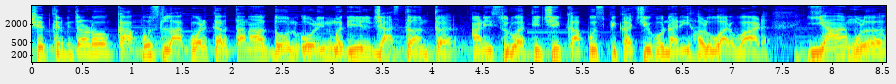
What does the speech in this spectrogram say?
शेतकरी मित्रांनो कापूस लागवड करताना दोन ओळींमधील जास्त अंतर आणि सुरुवातीची कापूस पिकाची होणारी हळूवार वाढ यामुळं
